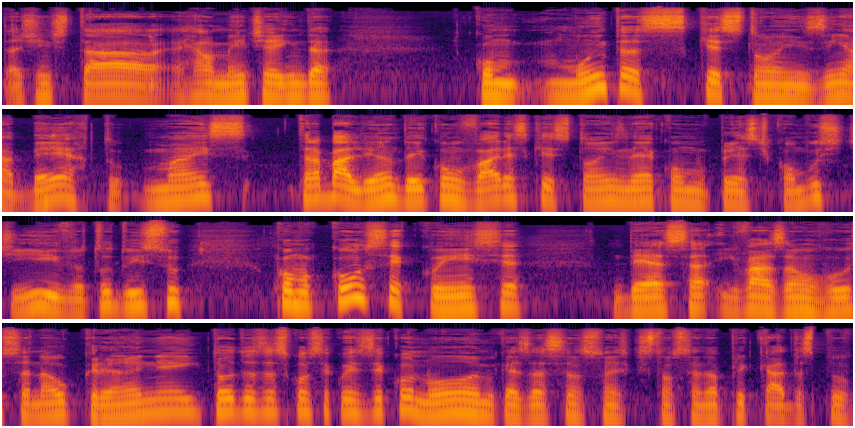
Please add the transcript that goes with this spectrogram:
a está realmente ainda com muitas questões em aberto, mas trabalhando aí com várias questões, né, como preço de combustível, tudo isso como consequência dessa invasão russa na Ucrânia e todas as consequências econômicas, as sanções que estão sendo aplicadas por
